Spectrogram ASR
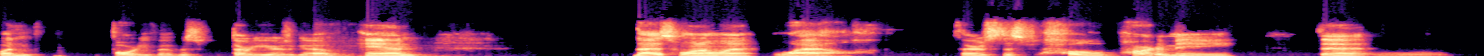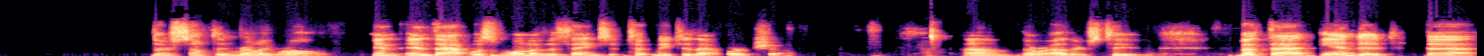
wasn't 40, but it was 30 years ago. And that's when I went, wow, there's this whole part of me that there's something really wrong. And and that was one of the things that took me to that workshop. Um, there were others too, but that ended that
